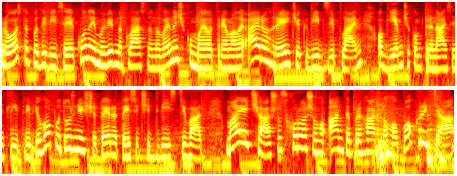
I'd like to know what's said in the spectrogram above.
Просто подивіться, яку неймовірно класну новиночку ми отримали. Аерогрильчик від Zipline об'ємчиком 13 літрів. Його потужність 4200 Вт. Має чашу з хорошого антипригарного покриття.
